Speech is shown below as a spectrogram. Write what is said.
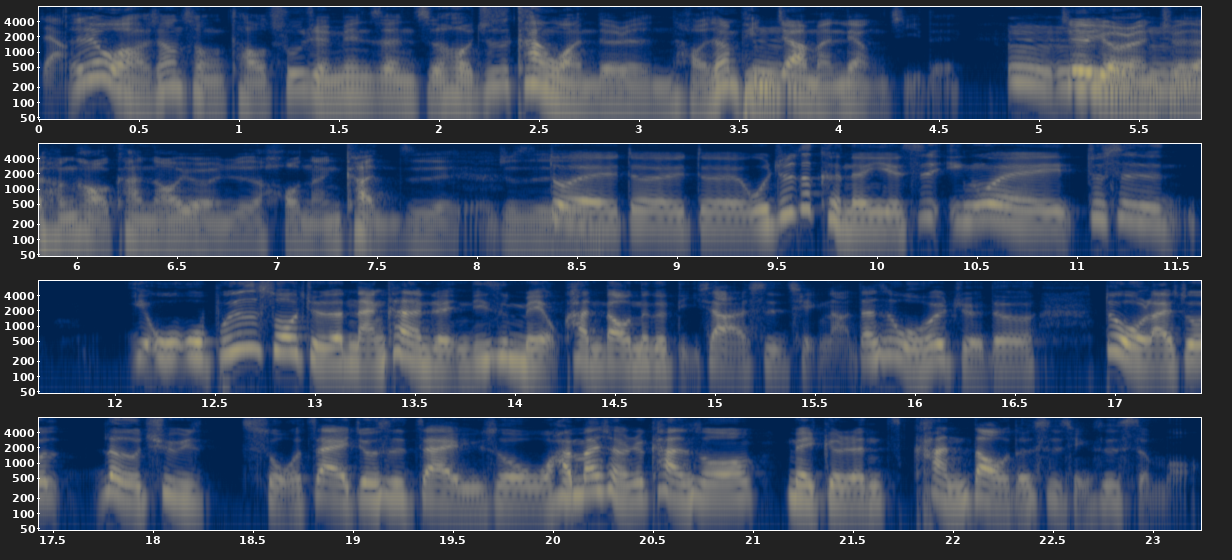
这样。而且我好像从逃出绝命镇之后，就是看完的人好像评价蛮两极的。嗯，就有人觉得很好看，然后有人觉得好难看之类的。就是对对对，我觉得可能也是因为就是也我我不是说觉得难看的人一定是没有看到那个底下的事情啦，但是我会觉得对我来说乐趣所在就是在于说我还蛮想去看说每个人看到的事情是什么。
